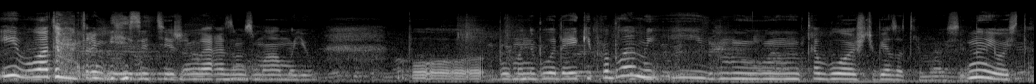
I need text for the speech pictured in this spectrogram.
І була там три місяці, жила разом з мамою. Бо, бо в мене були деякі проблеми, і треба було, щоб я затрималася. Ну і ось так.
